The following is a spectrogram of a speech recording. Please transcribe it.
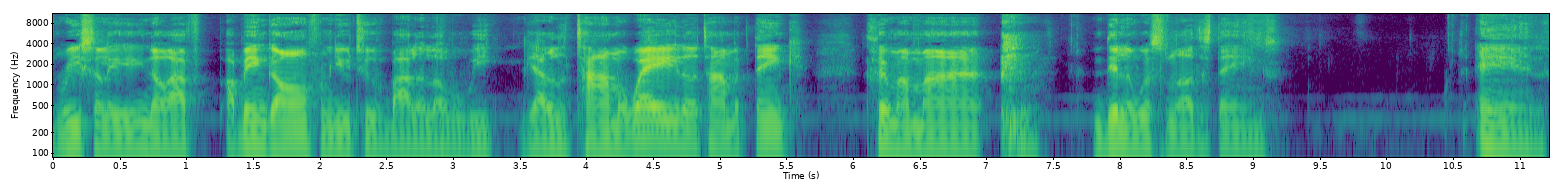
recently, you know, I've I've been gone from YouTube by a little over a week. Got a little time away, a little time to think, clear my mind, dealing with some other things. And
